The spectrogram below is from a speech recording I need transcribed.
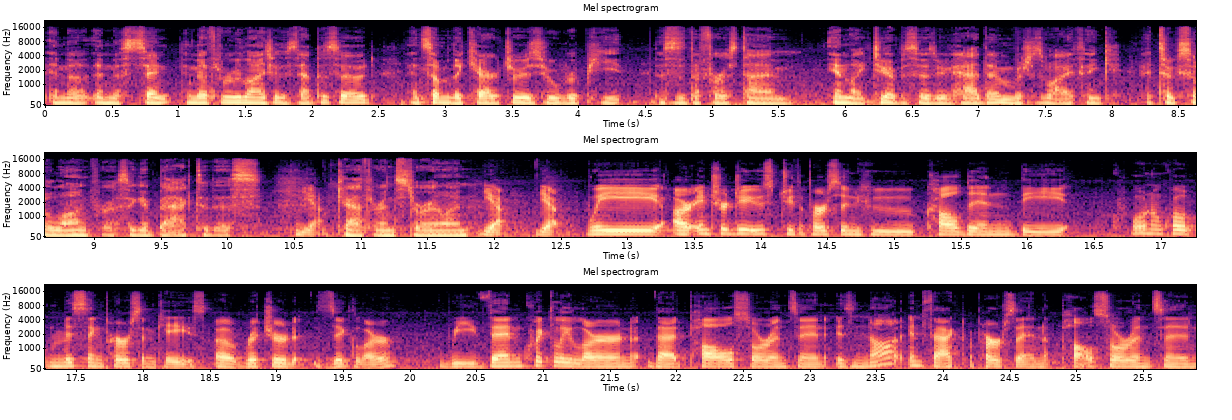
in the in the cent in the through lines of this episode and some of the characters who repeat. This is the first time in like two episodes we've had them, which is why I think it took so long for us to get back to this Yeah. Catherine storyline. Yeah, yeah. We are introduced to the person who called in the quote unquote missing person case, uh, Richard Ziegler. We then quickly learn that Paul Sorensen is not, in fact, a person. Paul Sorensen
